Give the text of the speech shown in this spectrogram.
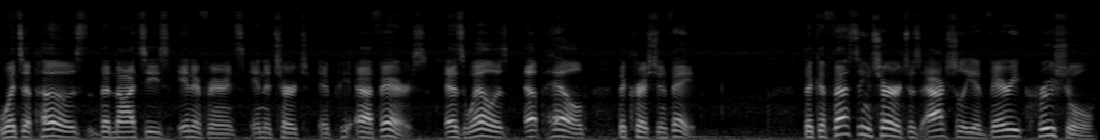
which opposed the Nazis' interference in the church affairs, as well as upheld the Christian faith. The confessing church was actually a very crucial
